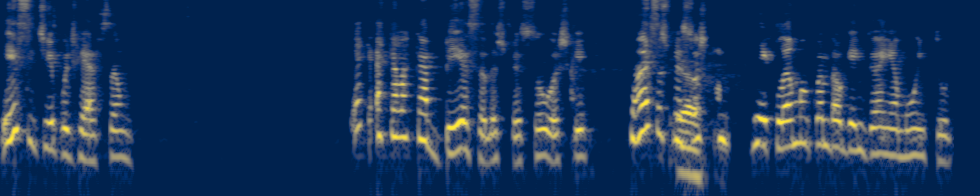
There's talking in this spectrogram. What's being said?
Esse tipo de reação. É aquela cabeça das pessoas que. São essas pessoas é. que reclamam quando alguém ganha muito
